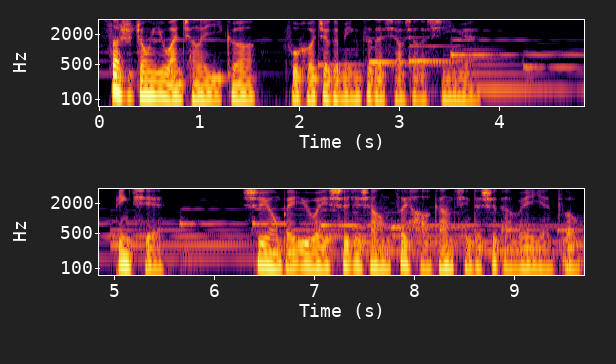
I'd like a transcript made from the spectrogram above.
算是终于完成了一个符合这个名字的小小的心愿，并且。是用被誉为世界上最好钢琴的施坦威演奏。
